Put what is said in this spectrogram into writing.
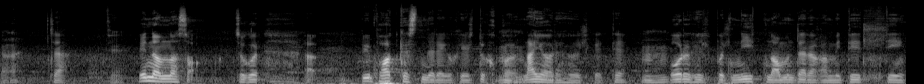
байгаа. За. Энэ номноос зөвхөн би подкастн дээр агиох ярьдаг байхгүй 80 орын хууль гэдэг тий. Өөрөөр хэлбэл нийт номон дээр байгаа мэдээллийн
